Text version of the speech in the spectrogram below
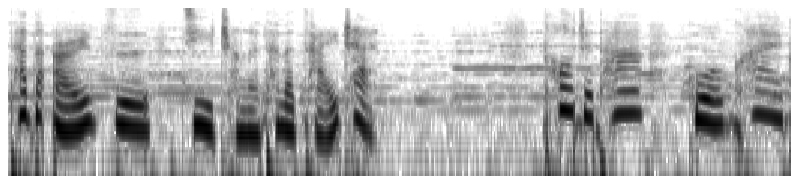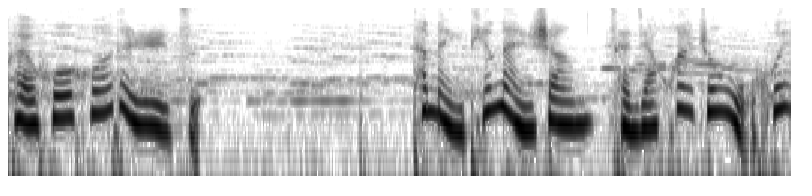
他的儿子继承了他的财产，靠着他过快快活活的日子。他每天晚上参加化妆舞会，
